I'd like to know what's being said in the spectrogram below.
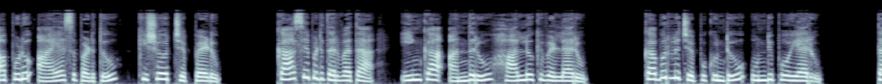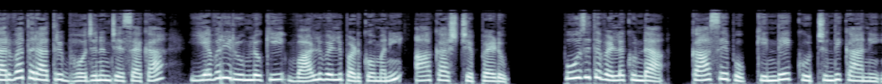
అప్పుడు ఆయాసపడుతూ కిషోర్ చెప్పాడు. కాసేపటి తర్వాత ఇంకా అందరూ హాల్లోకి వెళ్ళారు. కబుర్లు చెప్పుకుంటూ ఉండిపోయారు. తర్వాత రాత్రి భోజనం చేశాక ఎవరి రూంలోకి వాళ్ళు వెళ్ళి పడుకోమని ఆకాష్ చెప్పాడు. పూజిత వెళ్ళకుండా కాసేపు కిందే కూర్చుంది కాని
